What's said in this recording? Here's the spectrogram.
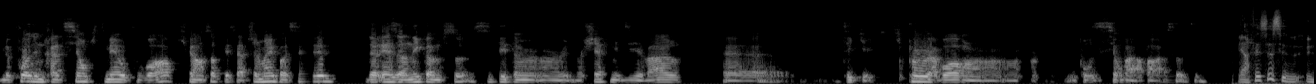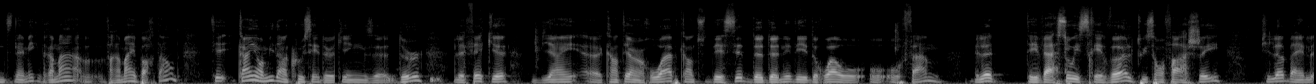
le poids d'une tradition qui te met au pouvoir, qui fait en sorte que c'est absolument impossible de raisonner comme ça si tu es un, chef médiéval euh, qui, peut avoir une position par rapport à ça. Mais en fait, ça, c'est une, dynamique vraiment, vraiment importante. quand ils ont mis dans Crusader Kings 2 euh, le fait que, bien, euh, quand tu es un roi, quand tu décides de donner des droits aux, femmes, mais là, tes vassaux, ils se révoltent ou ils sont fâchés. Puis là, ben,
